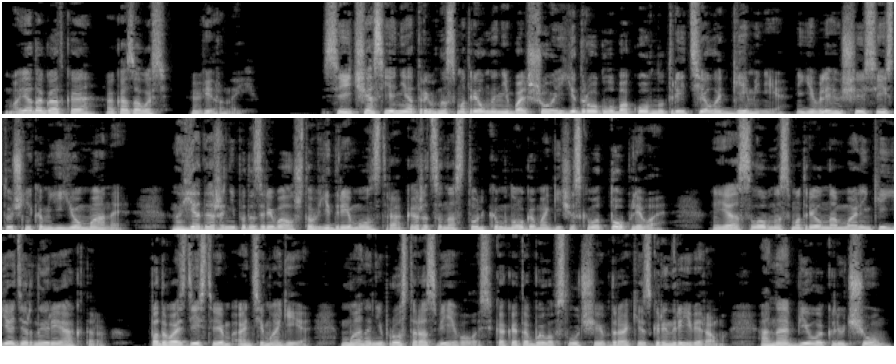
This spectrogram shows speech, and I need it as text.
Моя догадка оказалась верной. Сейчас я неотрывно смотрел на небольшое ядро глубоко внутри тела Гемини, являющееся источником ее маны, но я даже не подозревал, что в ядре монстра окажется настолько много магического топлива. Я словно смотрел на маленький ядерный реактор — под воздействием антимагии мана не просто развеивалась, как это было в случае в драке с Гринривером, она била ключом.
